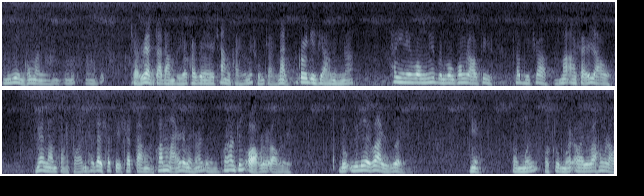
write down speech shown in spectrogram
มันยิ่งของมันแต่แว่นตาดำเสียใครจะช่างใครไม่สนใจนั่นก็อีกอย่างหนึ่งนะถ้าอยู่ในวงนี้เป็นวงของเราที่รับผิดชอบมาอาศัยเรา แนะนำสั่งสอนให้ได้สติสตังความหมายอะไรแบบนั้นเองเพราะนั้นถึงออกเลยออกเลยดุอยู่เรื่อยว่าอยู่เรื่อยเนี่ยก็เหมือนก็คือเหมือนอวัยวะของเรา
